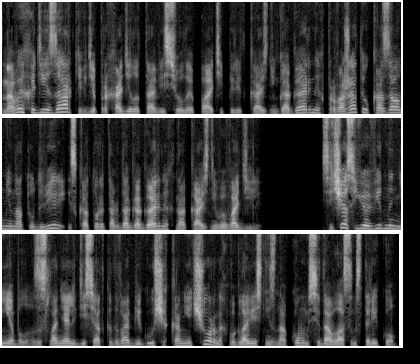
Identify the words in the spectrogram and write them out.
На выходе из арки, где проходила та веселая пати перед казнью Гагариных, провожатый указал мне на ту дверь, из которой тогда Гагариных на казни выводили. Сейчас ее видно не было, заслоняли десятка-два бегущих ко мне черных во главе с незнакомым седовласым стариком.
